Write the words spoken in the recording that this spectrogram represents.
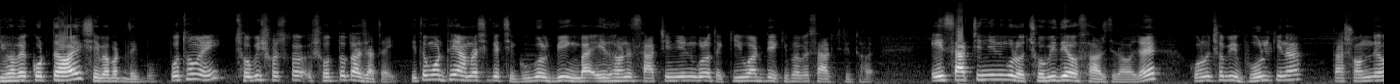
কীভাবে করতে হয়, সেই ব্যাপারটা দেখব। প্রথমেই ছবি সত্যতা যাচাই। ইতিমধ্যেই আমরা শিখেছি গুগল বিং বা এই ধরনের সার্চ ইঞ্জিনগুলোতে কিওয়ার্ড দিয়ে কীভাবে সার্চ দিতে হয়। এই সার্চ ইঞ্জিনগুলো ছবি দিয়েও সার্চ দেওয়া যায়। কোনো ছবি ভুল কিনা তা সন্দেহ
